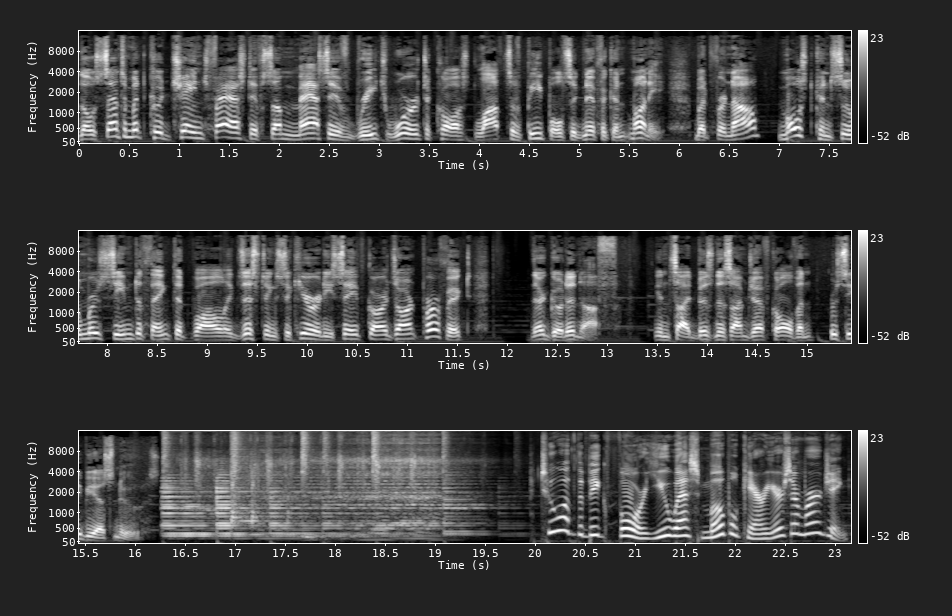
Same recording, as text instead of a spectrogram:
though sentiment could change fast if some massive breach were to cost lots of people significant money. But for now, most consumers seem to think that while existing security safeguards aren't perfect, they're good enough. Inside Business, I'm Geoff Colvin for CBS News. Two of the big four U.S. mobile carriers are merging.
